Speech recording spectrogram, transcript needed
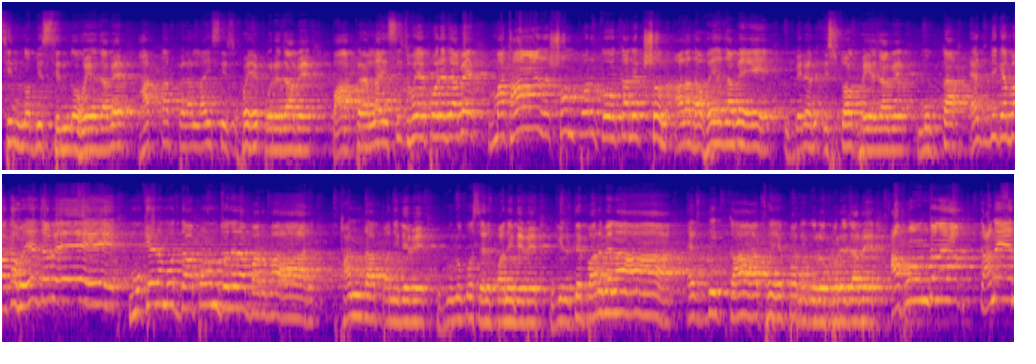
ছিন্ন বিচ্ছিন্ন হয়ে যাবে। হাতটা প্যারালাইসিস হয়ে পড়ে যাবে। পা প্যারালাইসিস হয়ে পড়ে যাবে। মাথার সম্পর্ক কানেকশন আলাদা হয়ে যাবে। ব্রেন স্টক হয়ে যাবে। মুখটা একদিকে বাঁকা হয়ে যাবে। মুখের মধ্যে আপন জনেরা বারবার ঠান্ডা পানি দেবে, গ্লুকোজের পানি দেবে, গিলতে পারবে না। একদিক কাছে পানিগুলো পড়ে যাবে। আপন জনের কানের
